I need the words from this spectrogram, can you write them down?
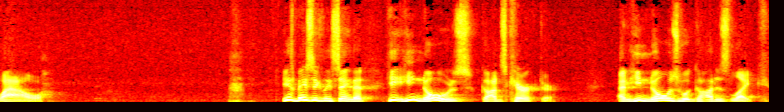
Wow. He's basically saying that he, he knows God's character, and he knows what God is like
